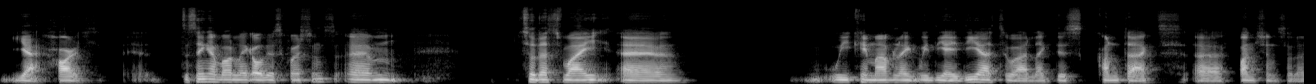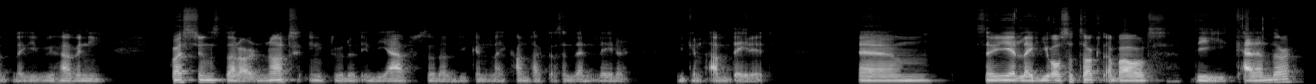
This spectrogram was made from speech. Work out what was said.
yeah, hard to think about like all these questions. Um, so that's why uh, we came up like with the idea to add like this contact uh, function, so that like if you have any questions that are not included in the app, so that you can like contact us, and then later we can update it. Um, so yeah, like you also talked about the calendar.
